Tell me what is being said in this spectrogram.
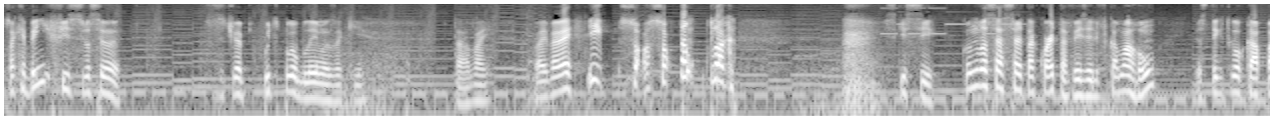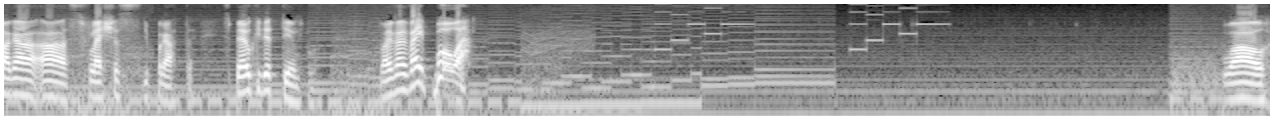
Só que é bem difícil se você... Se você tiver muitos problemas aqui. Tá, vai. Vai, vai, vai. Ih, só, só... Não, droga! Esqueci. Quando você acerta a quarta vez ele fica marrom. Você tem que trocar para as flechas de prata. Espero que dê tempo. Vai, vai, vai. Boa! Uau,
